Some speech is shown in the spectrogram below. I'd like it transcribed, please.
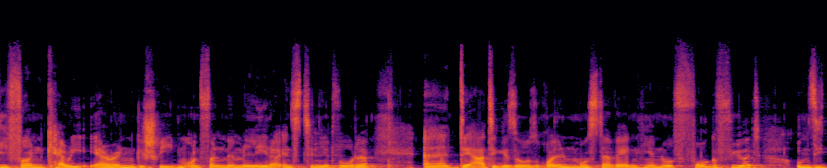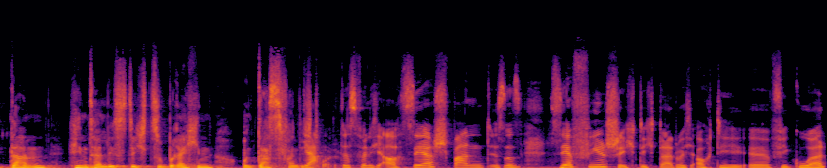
die von Carrie Aaron geschrieben und von Mim Leder inszeniert Mhm. wurde. Äh, derartige so Rollenmuster werden hier nur vorgeführt, um sie dann hinterlistig zu brechen und das fand ich Ja, toll. das finde ich auch sehr spannend. Es ist sehr vielschichtig dadurch, auch die äh, Figuren.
